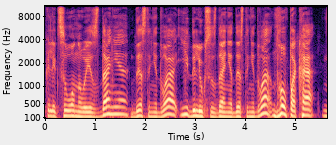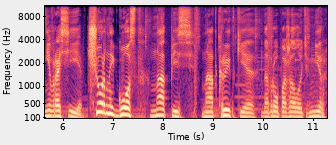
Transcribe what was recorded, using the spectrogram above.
коллекционного издания Destiny 2 и делюкс издания Destiny 2, но пока не в России. Черный ГОСТ, надпись на открытке «Добро пожаловать в мир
